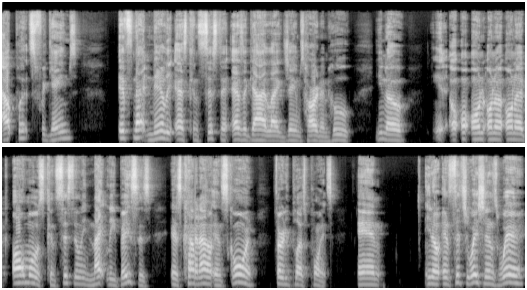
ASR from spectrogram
outputs for games, it's not nearly as consistent as a guy like James Harden, who, you know, on on a on a almost consistently nightly basis is coming out and scoring 30 plus points. And, you know, in situations where,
